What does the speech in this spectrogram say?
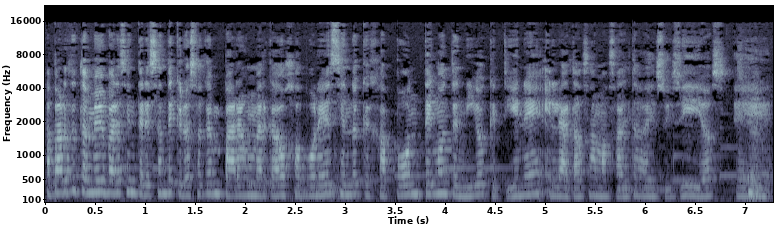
Aparte también me parece interesante que lo saquen para un mercado japonés, siendo que Japón tengo entendido que tiene la tasa más alta de suicidios. eh,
